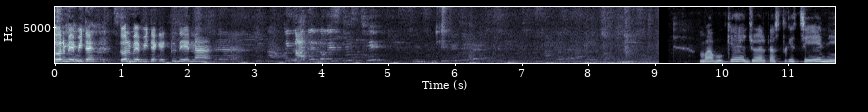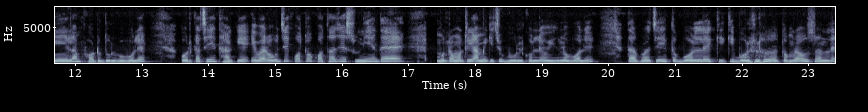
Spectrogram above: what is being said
তোর বেবিটা তোর বেবিটাকে একটু দে না। বাবুকে জয়ের কাছ থেকে চেয়ে নিয়ে এলাম ফটো তুলবো বলে। ওর কাছেই থাকে। এবার ও যে কত কথা যে শুনিয়ে দেয় মোটামুটি আমি কিছু ভুল করলে ওইগুলো বলে। তারপরে যেই তো বললে, কি কি বলল তোমরাও শুনলে।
